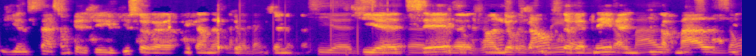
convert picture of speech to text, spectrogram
il y a une citation que j'ai vue sur euh, Internet que j'aime bien, Qui, euh, qui euh, disait euh, en l'urgence de revenir à une vie normale, utilisons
